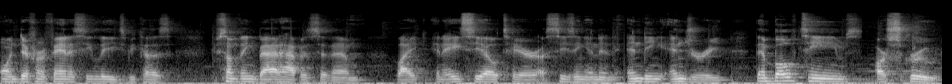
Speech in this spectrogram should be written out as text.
on different fantasy leagues because if something bad happens to them, like an ACL tear, a season and an ending injury, then both teams are screwed.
